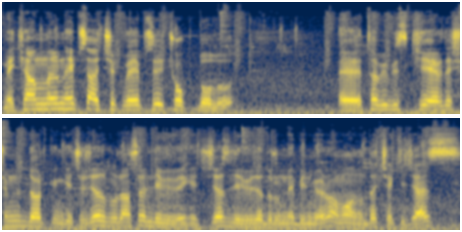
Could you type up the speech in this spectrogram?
Mekanların hepsi açık ve hepsi çok dolu. Ee, tabii biz Kiev'de şimdi 4 gün geçireceğiz. Buradan sonra Lviv'e geçeceğiz. Lviv'de durum ne bilmiyorum ama onu da çekeceğiz.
